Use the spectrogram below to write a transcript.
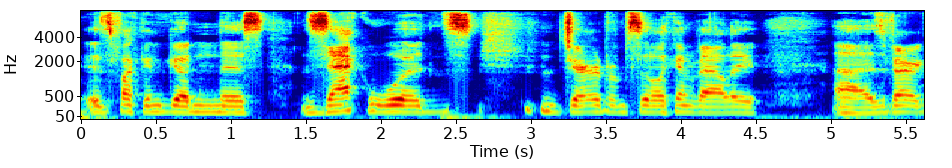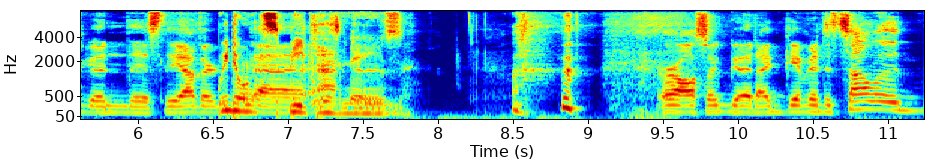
is fucking good in this. Zach Woods, Jared from Silicon Valley, uh, is very good in this. The other We don't uh, speak his actors name. are also good. I'd give it a solid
